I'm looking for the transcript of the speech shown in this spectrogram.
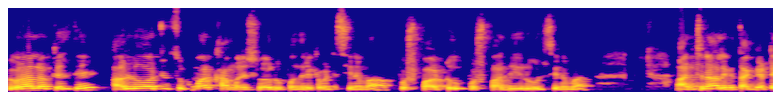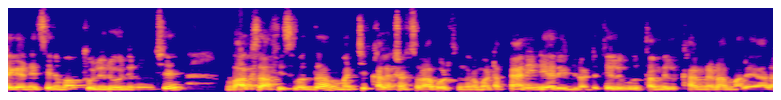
వివరాల్లోకి వెళ్తే అల్లు అర్జున్ సుకుమార్ కాంబినేషన్లో రూపొందినటువంటి cinema Pushpa two Pushpa the rule cinema. అంచనాలకు తగ్గట్టుగానే సినిమా తొలి రోజు నుంచే బాక్స్ ఆఫీస్ వద్ద మంచి కలెక్షన్స్ రాబడుతుంది అనమాట పాన్ ఇండియా రేంజ్లో అంటే తెలుగు తమిళ్ కన్నడ మలయాళ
